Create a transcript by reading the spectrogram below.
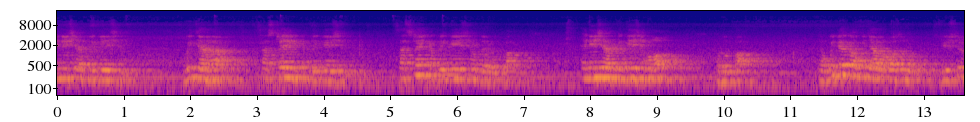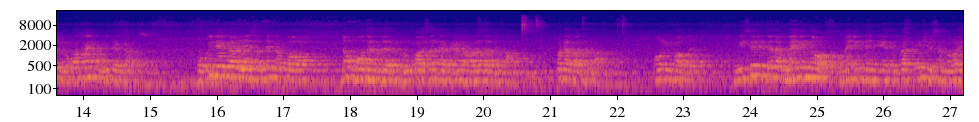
इनिशियल एप्लीकेशन हुई जा सस्टेन एप्लीकेशन सस्टेन एप्लीकेशन उधर लुपा initial application of Rupa. The Vidaka Vichara also, you should know what kind of Vidakas. The Vidaka is something about no more than the Rupa Saja Gana Vasa Dhamma, Pratapa Dhamma. Only about that. We say there are many thoughts, many things, but if you summarize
